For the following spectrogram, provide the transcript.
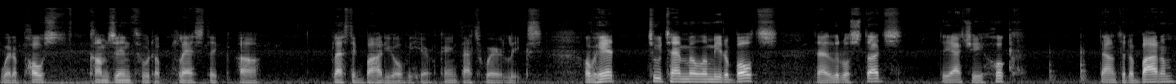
where the post comes in through the plastic uh, plastic body over here. Okay, that's where it leaks. Over here, two 10 millimeter bolts that little studs, they actually hook down to the bottom.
